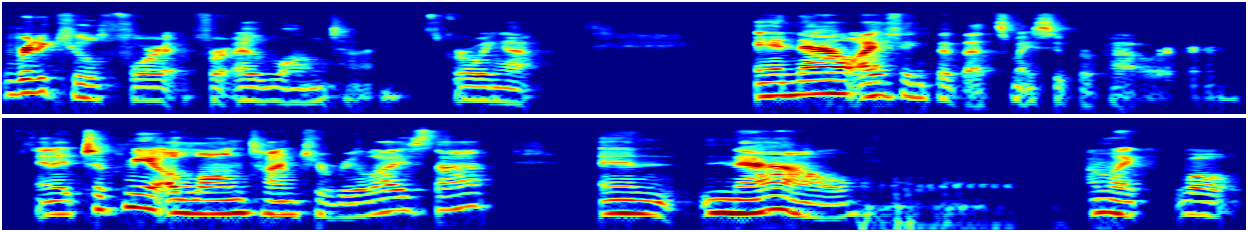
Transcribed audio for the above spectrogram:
ridiculed for it for a long time growing up. And now I think that that's my superpower. And it took me a long time to realize that. And now I'm like, well,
